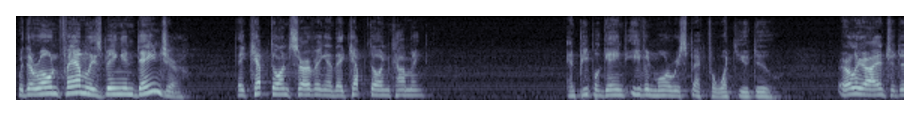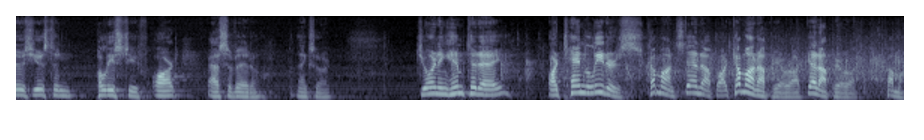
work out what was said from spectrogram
with their own families being in danger, they kept on serving and they kept on coming. And people gained even more respect for what you do. Earlier, I introduced Houston Police Chief Art Acevedo. Thanks, Art. Joining him today are 10 leaders. Come on, stand up, Art. Come on up here, Art. Get up here, Art. Come on.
